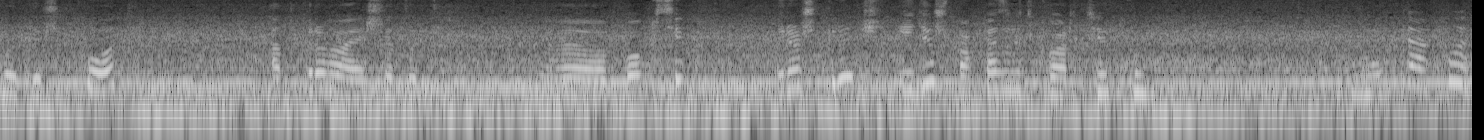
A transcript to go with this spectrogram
вводишь код, открываешь этот э, боксик, берешь ключ и идешь показывать квартирку. Вот так вот.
